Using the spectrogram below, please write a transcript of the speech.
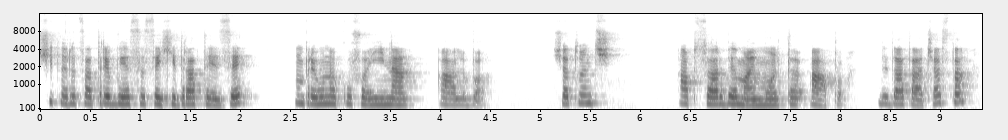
și tărâța trebuie să se hidrateze împreună cu făina albă. Și atunci absorbe mai multă apă. De data aceasta,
